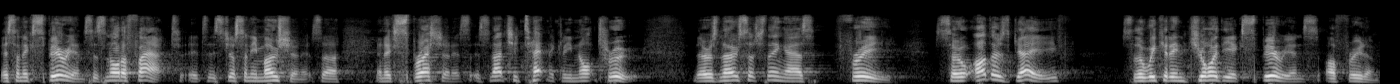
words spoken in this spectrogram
It's an experience. It's not a fact. It's, it's just an emotion. It's a, an expression. It's, it's actually technically not true. There is no such thing as free. So others gave so that we could enjoy the experience of freedom.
